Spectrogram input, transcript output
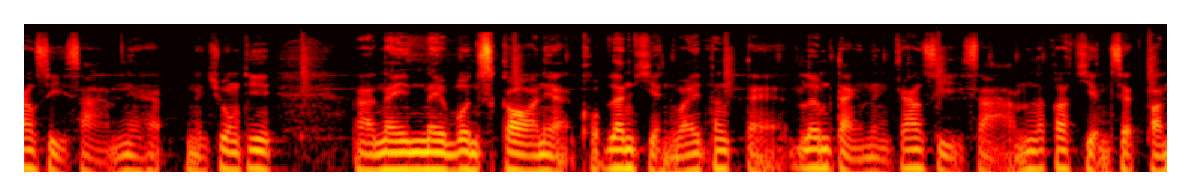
1943เนี่ยครับในช่วงที่ ในในบนสกอร์เนี่ยครบแลนเขียนไว้ตั้งแต่เริ่มแต่ง 1943 แล้วก็เขียนเสร็จตอน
